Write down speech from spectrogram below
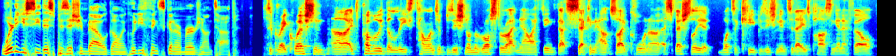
Where do you see this position battle going? Who do you think's going to emerge on top? It's a great question. Uh, it's probably the least talented position on the roster right now. I think that second outside corner, especially at what's a key position in today's passing NFL.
